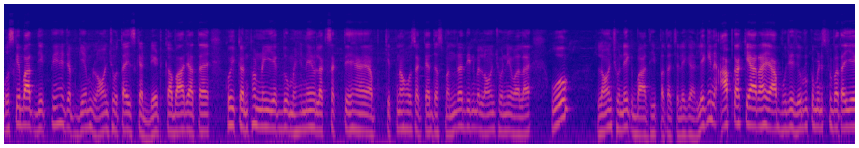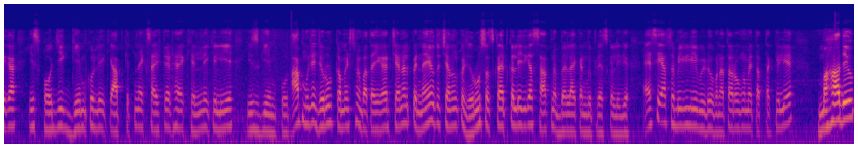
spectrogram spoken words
उसके बाद देखते हैं जब गेम लॉन्च होता है, इसका डेट कब आ जाता है। कोई कंफर्म नहीं, एक दो महीने लग सकते हैं, अब कितना हो सकता है दस पंद्रह दिन में लॉन्च होने वाला है, वो लॉन्च होने के बाद ही पता चलेगा। लेकिन आपका क्या रहा है, आप मुझे ज़रूर कमेंट्स में बताइएगा, इस फौजी गेम को लेके आप कितना एक्साइटेड है खेलने के लिए इस गेम को। आप मुझे ज़रूर कमेंट्स में बताइएगा चैनल पर नए हो तो चैनल को ज़रूर सब्सक्राइब कर लीजिएगा, साथ में बेल आइकन भी प्रेस कर लीजिए ऐसे आप सभी के लिए वीडियो बनाता रहूँगा मैं, तब तक के लिए महादेव,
